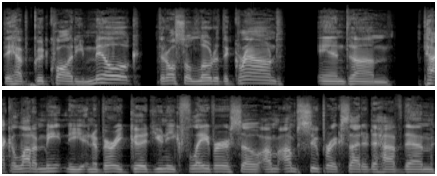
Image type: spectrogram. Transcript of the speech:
they have good quality milk. They're also low to the ground and um, pack a lot of meat in a very good, unique flavor. So I'm I'm super excited to have them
